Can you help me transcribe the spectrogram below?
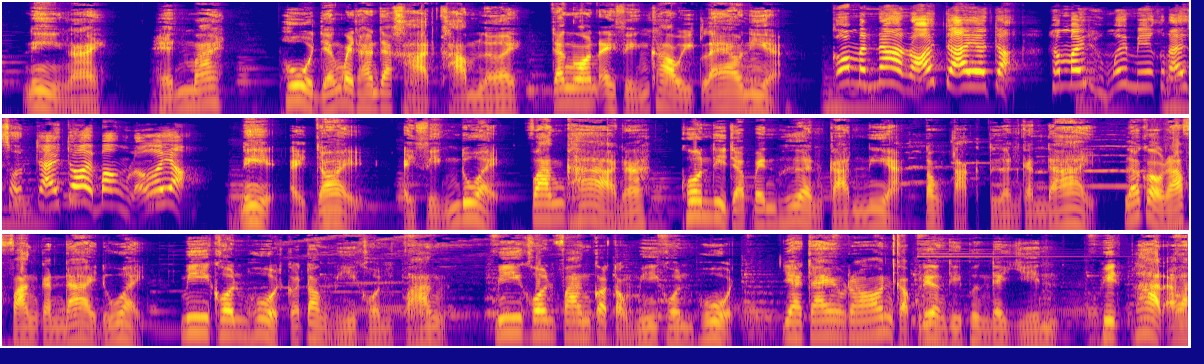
ๆนี่ไง เห็นไหมพูดยังไม่ทันจะขาดคำเลย จะงอนไอ้สิงเข้าอีกแล้วเนี่ย ก็มันน่าน้อยใจอะจ้ะ ทำไมถึงไม่มีใครสนใจจ้อยบ้างเลยอะ นี่ไอ้จ้อย ไอ้สิงด้วย ฟังข้านะ คนที่จะเป็นเพื่อนกันเนี่ยต้องตักเตือนกันได้ แล้วก็รับฟังกันได้ด้วย มีคนพูดก็ต้องมีคนฟัง มีคนฟังก็ต้องมีคนพูด อย่าใจร้อนกับเรื่องที่เพิ่งได้ยิน ผิดพลาดอะไร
